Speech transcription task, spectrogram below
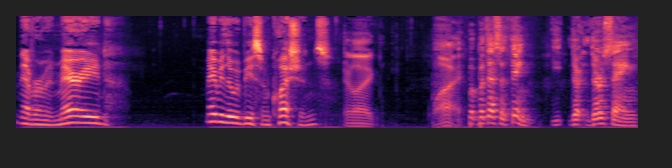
never been married, maybe there would be some questions. You're like, why? But but that's the thing. They're, they're saying,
